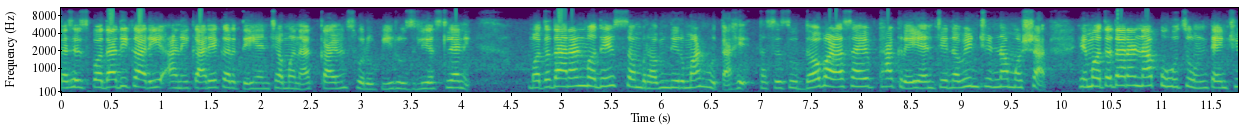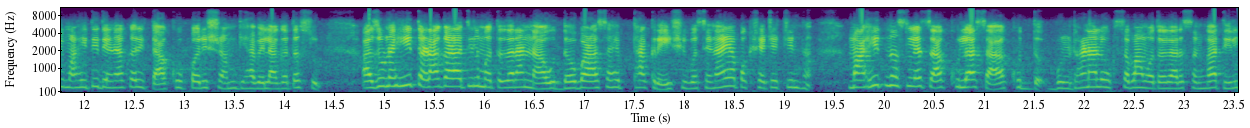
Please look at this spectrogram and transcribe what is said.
तसेच पदाधिकारी आणि कार्यकर्ते यांच्या मनात कायमस्वरूपी रुजली असल्याने मतदारांमध्ये संभ्रम निर्माण होत आहे. तसेच उद्धव बाळासाहेब ठाकरे यांचे नवीन चिन्ह मशाल हे मतदारांना पोहोचून त्यांची माहिती देण्याकरिता खूप परिश्रम घ्यावे लागत असून अजूनही तळागाळातील मतदारांना उद्धव बाळासाहेब ठाकरे शिवसेना या पक्षाचे चिन्ह माहीत नसल्याचा खुलासा खुद्द बुलढाणा लोकसभा मतदारसंघातील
